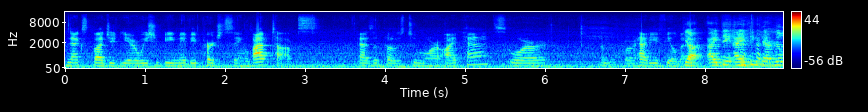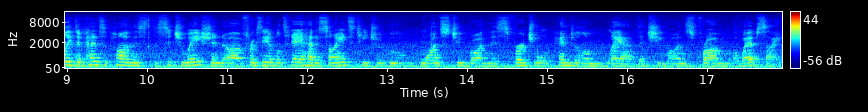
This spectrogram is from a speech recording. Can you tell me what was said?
next budget year, we should be maybe purchasing laptops as opposed to more iPads, or, or how do you feel about Yeah, that? I think, I think that really depends upon this, the situation. Uh, for example, today I had a science teacher who wants to run this virtual pendulum lab that she runs from a website.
